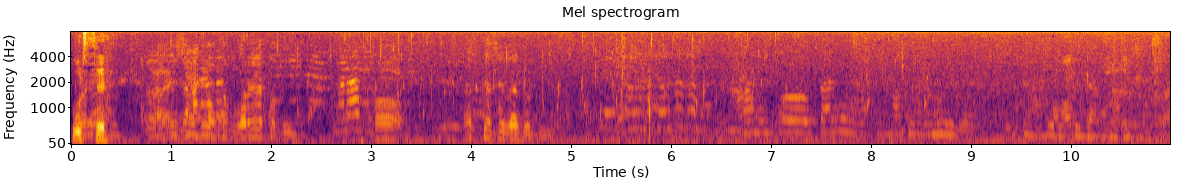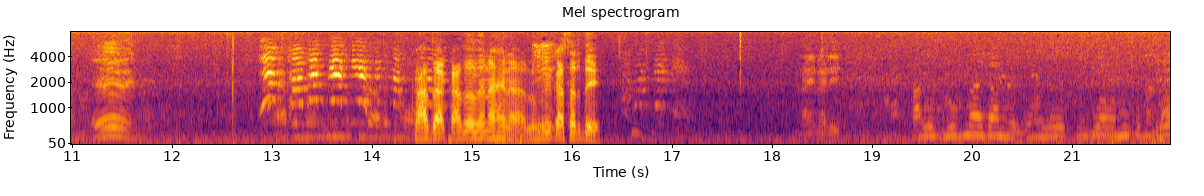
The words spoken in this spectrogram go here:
উঠছে। ঘরে এত দিই আজকে সেবা করবি এই কাদা কাদা দে না হয় না লুঙ্গি কাছার দে নাই বাড়ি খালি যুগ নাই কামে বলে কিন্তু আবার নিচে থাকে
